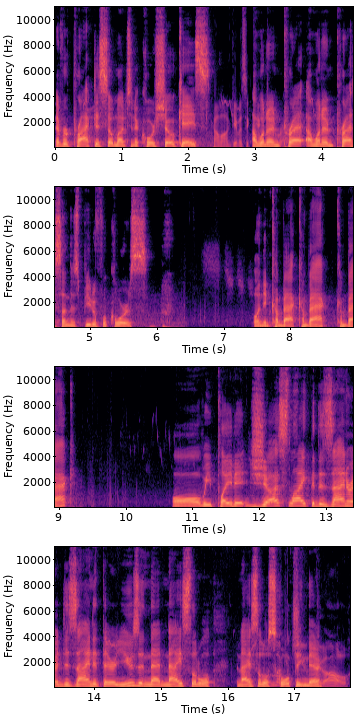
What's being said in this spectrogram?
Never practiced so much in a course showcase. Come on, give us a I want to to the right. impress. I want to impress on this beautiful course. Oh, and then come back, come back, come back. Oh, we played it just like the designer had designed it there, using that nice little, the nice little Look sculpting there. Go.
